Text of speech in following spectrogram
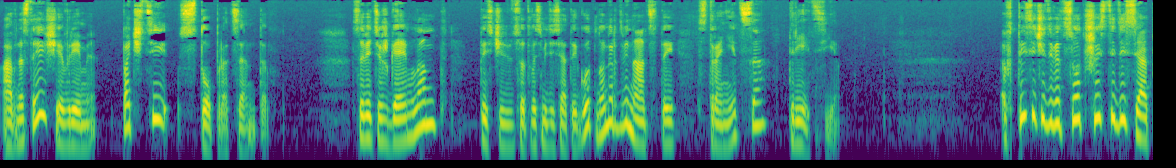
а в настоящее время почти 100%. Советиш Геймланд, 1980 год, номер 12, страница 3. В 1960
